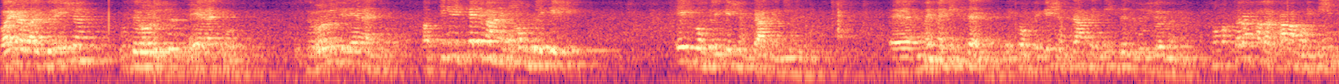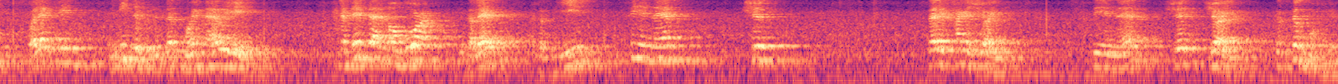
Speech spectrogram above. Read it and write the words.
viral isolation وسيرولوجي اللي هي الانتي السيرولوجي اللي هي الانتي طب تيجي نتكلم عن ال complication إيه ال complication بتاعت ال measles آه مهمة جدا ال complication بتاعت ال measles وال German هم الصراحه الأربعة مهمين ولكن ال measles بالذات مهم قوي ليه؟ إحنا بنبدأ الموضوع بثلاثه أساسيين. CNS chest ثالث حاجة شوية CNS chest شوية تكتبهم كده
